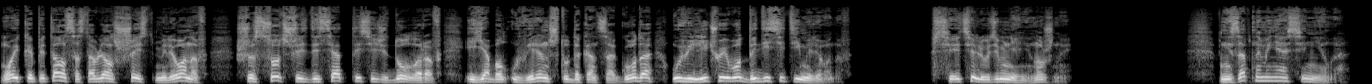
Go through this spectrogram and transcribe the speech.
мой капитал составлял 6 миллионов 660 тысяч долларов, и я был уверен, что до конца года увеличу его до 10 миллионов. Все эти люди мне не нужны. Внезапно меня осенило.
